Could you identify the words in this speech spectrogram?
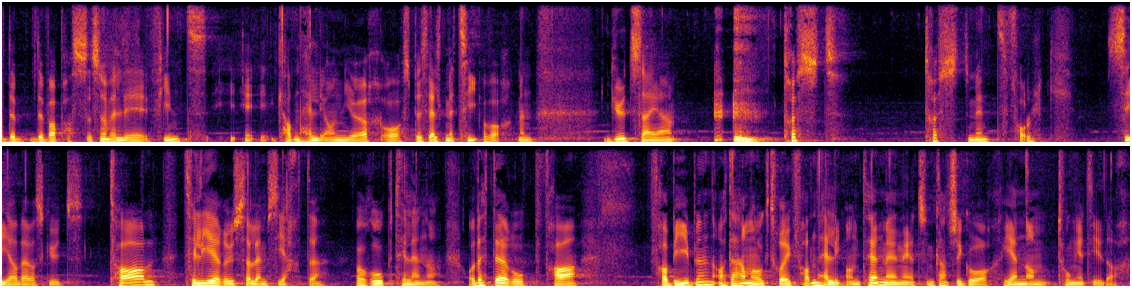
det, det, bare passer så veldig fint i, i, hva Den hellige ånd gjør, og spesielt med tida vår. Men Gud sier trøst. Trøst mitt folk, sier deres Gud. Tal til Jerusalems hjerte og rop til henne. Og Dette er rop fra, fra Bibelen og dermed også, tror jeg, fra Den hellige ånd til en menighet som kanskje går gjennom tunge tider.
